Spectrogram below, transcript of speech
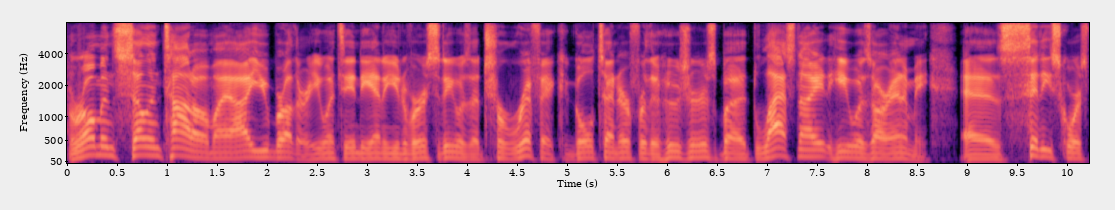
Roman Celentano, my IU brother. He went to Indiana University, was a terrific goaltender for the Hoosiers, but last night he was our enemy as City scores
